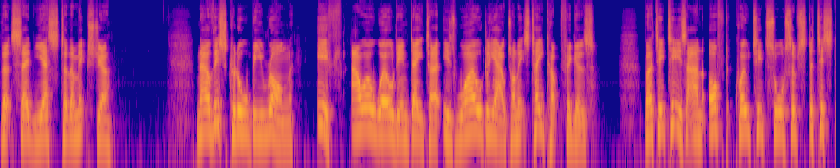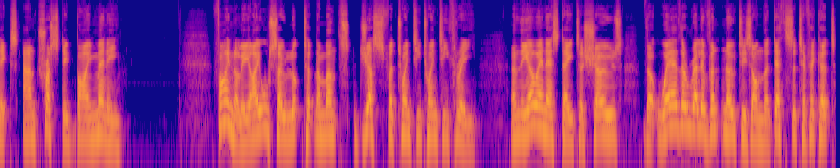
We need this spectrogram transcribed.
that said yes to the mixture. Now, this could all be wrong if our world in data is wildly out on its take up figures but it is an oft quoted source of statistics and trusted by many. Finally, I also looked at the months just for 2023, and the ONS data shows that where the relevant note is on the death certificate,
